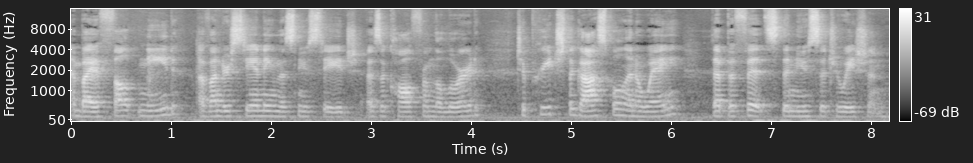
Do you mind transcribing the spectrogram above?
and by a felt need of understanding this new stage as a call from the Lord to preach the gospel in a way that befits the new situation.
